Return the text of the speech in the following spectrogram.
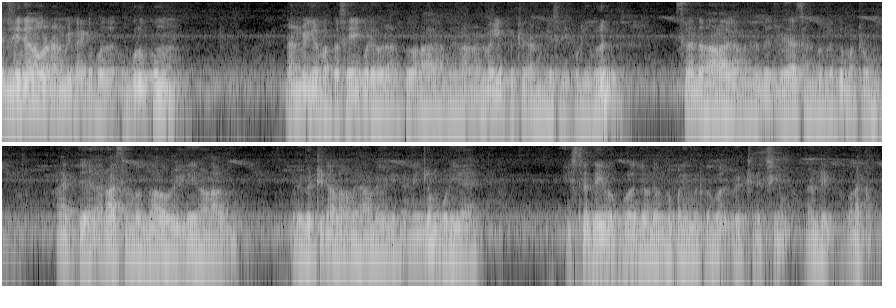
எது செஞ்சாலும் ஒரு நன்மை கிடைக்க போகுது. உங்களுக்கும் நன்மைகள் மற்ற செய்யக்கூடிய ஒரு அற்புத நாளாக அமைந்தனால் நன்மைகளை பெற்று நன்மைகளை செய்யக்கூடிய ஒரு சிறந்த நாளாக அமைகிறது. மீனராசி அன்பர்களுக்கு மற்றும் அனைத்து ராசி அன்பது ஒரு இணைய நாளாகும் ஒரு வெற்றி நாளாக அமைய ஆண்டு வேண்டிக்கிறேன் நீங்களும் உங்களுடைய இஷ்ட தெய்வ குலதெய்வனை உங்கள் பணி வெற்றி நிச்சயம். நன்றி. வணக்கம்.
